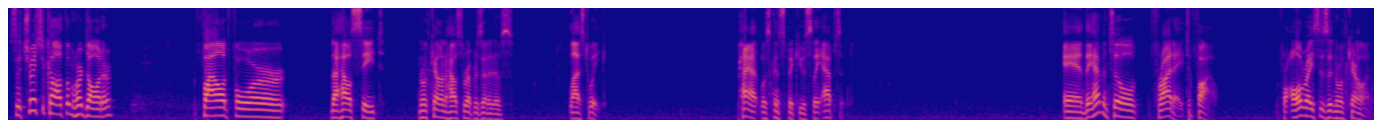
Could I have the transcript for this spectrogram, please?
So, Tricia Cotham, her daughter, filed for the House seat, North Carolina House of Representatives, last week. Pat was conspicuously absent. And they have until Friday to file for all races in North Carolina.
